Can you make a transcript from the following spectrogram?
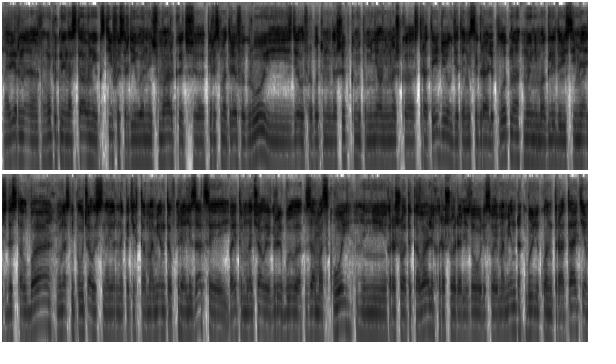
наверное, опытный наставник Стифа Сергей Иванович Маркович, э, пересмотрев игру и сделав работу над ошибками, поменял немножко стратегию, где-то они сыграли плотно, мы не могли довести мяч до столба, у нас не получалось, наверное, каких-то моментов реализации, поэтому начало игры было за Москвой, они хорошо атаковали, хорошо реализовывали свои моменты, были контратаки,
